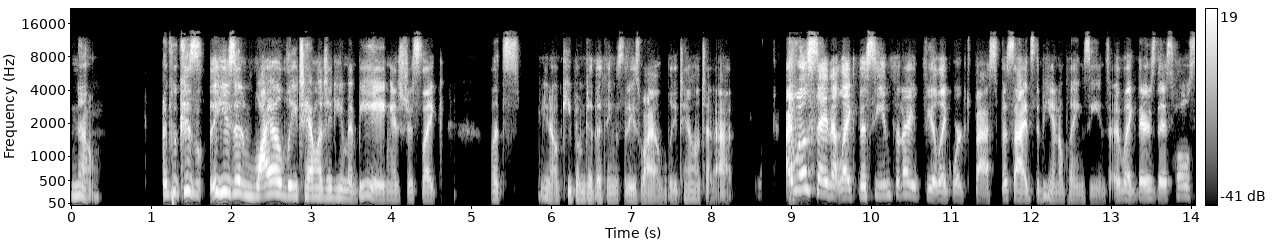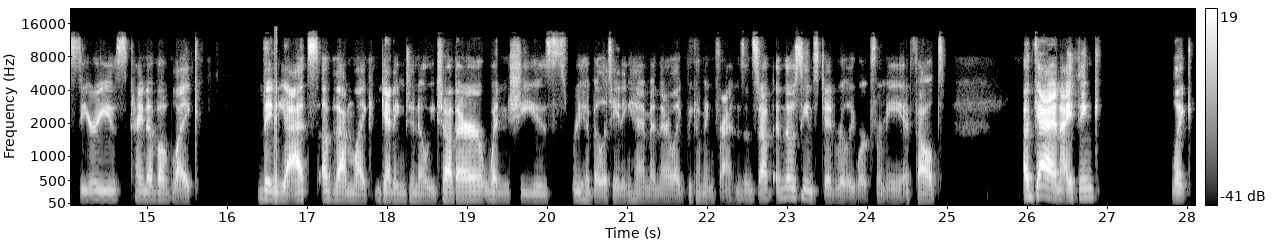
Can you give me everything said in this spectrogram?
No. Because he's a wildly talented human being. It's just like let's, you know, keep him to the things that he's wildly talented at. I will say that like the scenes that I feel like worked best besides the piano playing scenes are like there's this whole series kind of of like vignettes of them like getting to know each other when she's rehabilitating him and they're like becoming friends and stuff. And those scenes did really work for me. It felt again, I think like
